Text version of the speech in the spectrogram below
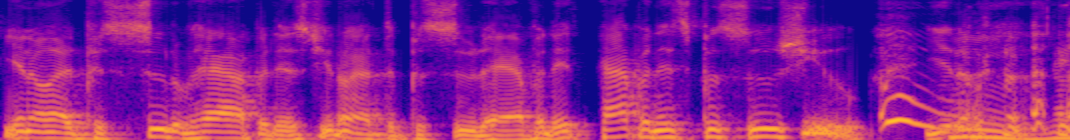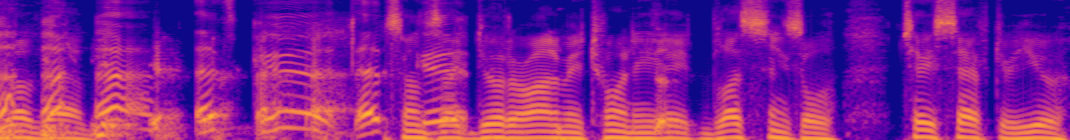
you know, at pursuit of happiness, you don't have to pursue happiness. Happiness pursues you. Ooh. You know, mm, I love that. That's good. That's sounds good. like Deuteronomy twenty eight. Blessings will chase after you.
